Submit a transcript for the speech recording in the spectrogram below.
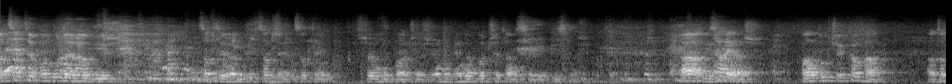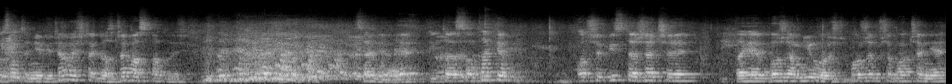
a co ty w ogóle robisz? Co ty robisz? Co ty, co ty? Czemu płaczesz? Ja mówię, no bo czytam sobie Pismo Święte. A, Izajasz, Pan Bóg Cię kocha. A to co, Ty nie wiedziałeś tego? Z drzewa spadłeś. Serio, nie? I to są takie oczywiste rzeczy, tak jak Boża miłość, Boże przebaczenie,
